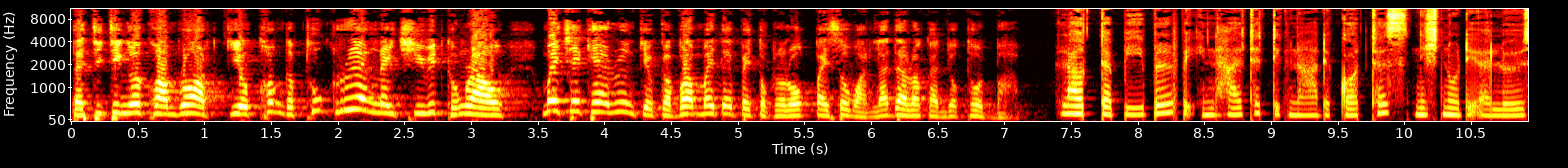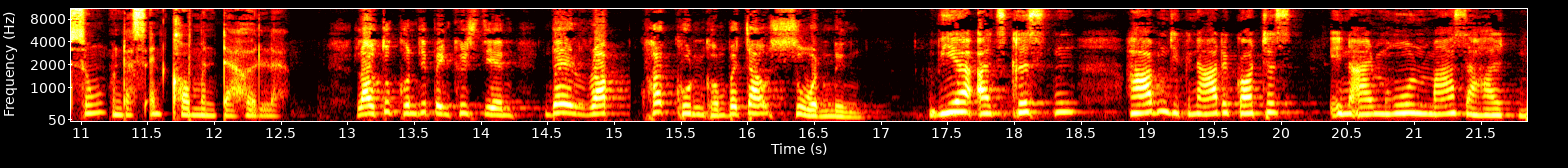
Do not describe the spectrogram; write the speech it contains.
แต่จริงๆแล้วความรอดเกี่ยวข้องกับทุกเรื่องในชีวิตของเรา ไม่ใช่แค่เรื่องเกี่ยวกับว่าไม่ได้ไปตกนรกไปสวรรค์และได้รับการยกโทษบาป Laut der Bibel beinhaltet die Gnade Gottes nicht nur die Erlösung und das Entkommen der Hölle. เราทุกคนที่เป็นคริสเตียนได้รับพระคุณของพระเจ้าส่วนหนึ่ง Wir als Christen haben die Gnade Gottes in einem hohen Maß erhalten.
